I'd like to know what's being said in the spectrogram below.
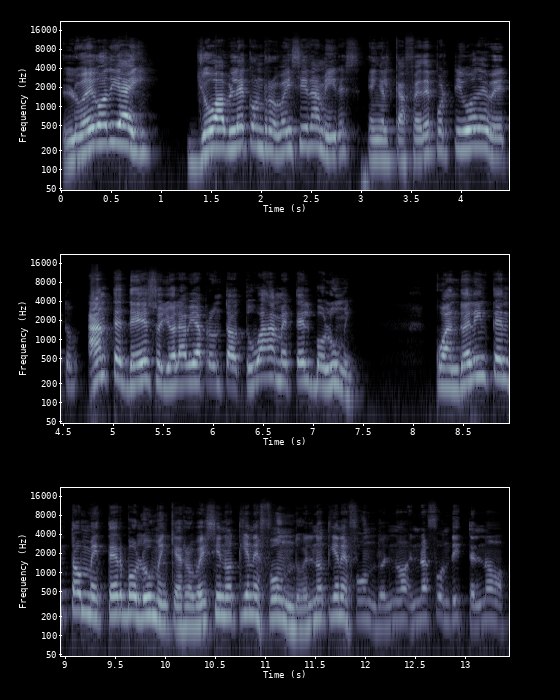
Luego de ahí, yo hablé con Robesi Ramírez en el Café Deportivo de Beto. Antes de eso, yo le había preguntado, ¿tú vas a meter volumen cuando él intentó meter volumen, que Robesi no tiene fondo, él no tiene fondo, él no, él no es fondista, él no,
